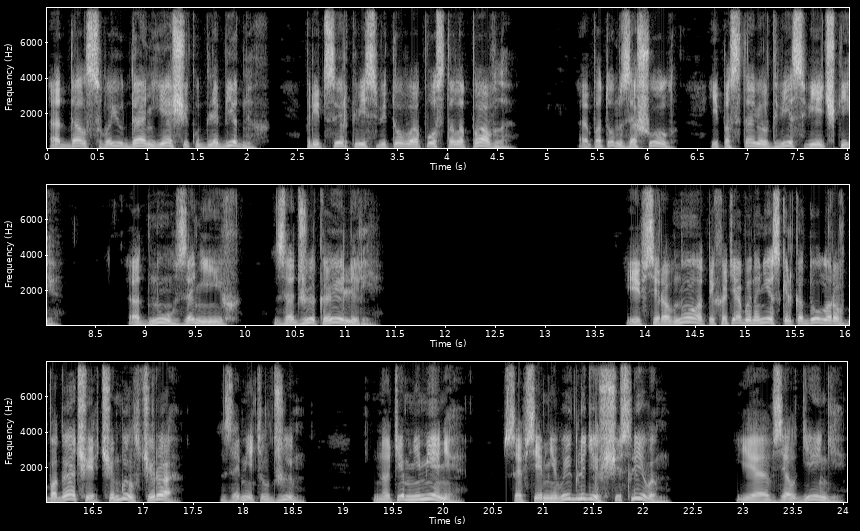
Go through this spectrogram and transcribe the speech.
отдал свою дань ящику для бедных при церкви святого апостола Павла, а потом зашел и поставил две свечки, одну за них, за Джека Эллери. «И все равно ты хотя бы на несколько долларов богаче, чем был вчера», — заметил Джим. «Но тем не менее, совсем не выглядишь счастливым». «Я взял деньги»,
